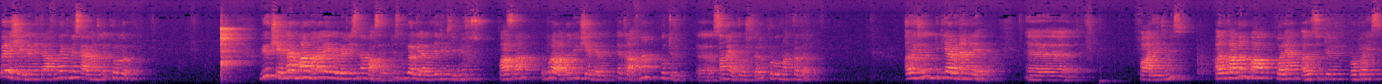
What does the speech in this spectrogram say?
böyle şehirlerin etrafında kümes hayvancılığı kurulur. Büyük şehirler Marmara ve Ege bölgesinden bahsedebiliriz. Bu bölgelerde dediğimiz gibi nüfus fazla. Buralarda büyük şehirlerin etrafına bu tür e, sanayi kuruluşları kurulmaktadır. Aracılık bir diğer önemli e, faaliyetimiz. Arılardan bal, polen, arı sütü, propolis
